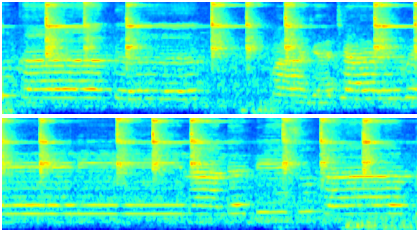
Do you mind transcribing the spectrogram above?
सुखात. माझ्या चार बहिणी नांदते सुखात.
